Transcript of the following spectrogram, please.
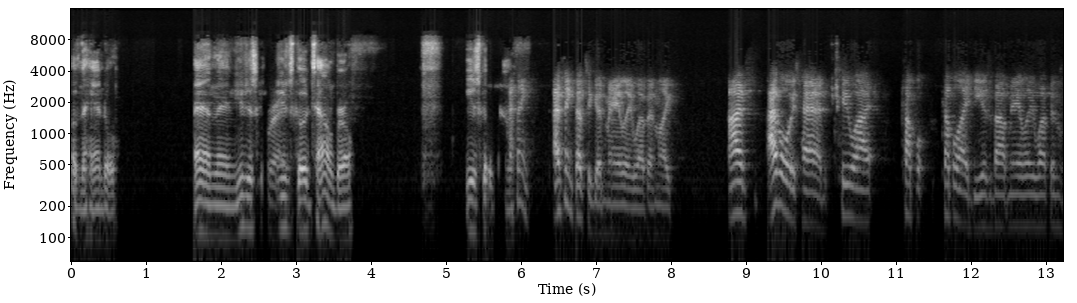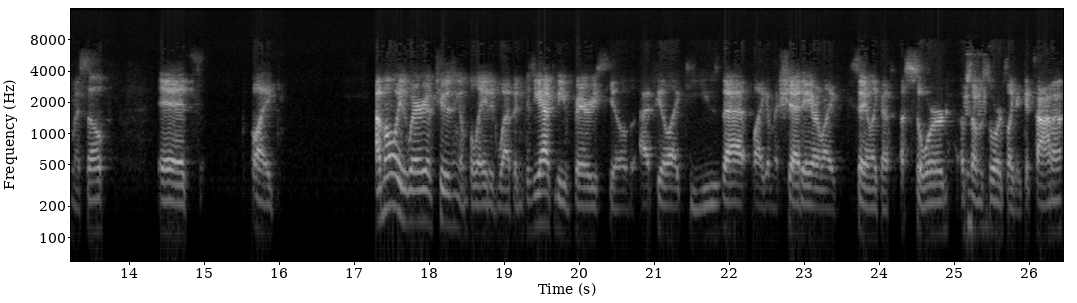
of the handle. And then you just Right. you just go to town, bro. You just go to I think I think that's a good melee weapon. Like I've I've always had two I couple couple ideas about melee weapons myself. It's like I'm always wary of choosing a bladed weapon because you have to be very skilled. I feel like to use that like a machete or like say like a, a sword of some sort, like a katana.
